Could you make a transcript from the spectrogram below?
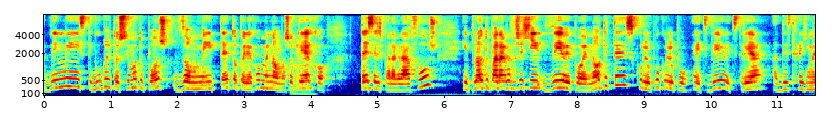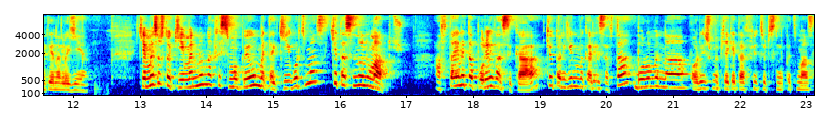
δίνει στην Google το σήμα του πώς δομείται το περιεχόμενό μας. Ότι έχω τέσσερις παραγράφους, η πρώτη παράγραφος έχει δύο υποενότητες, κουλουπού κουλουπού, H2, H3, αντίστοιχα γίνεται η αναλογία. Και μέσα στο κείμενο να χρησιμοποιούμε τα keywords μας και τα συνώνυμά τους. Αυτά είναι τα πολύ βασικά και όταν γίνουμε καλοί σε αυτά μπορούμε να ορίσουμε πια και τα featured snippets μας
